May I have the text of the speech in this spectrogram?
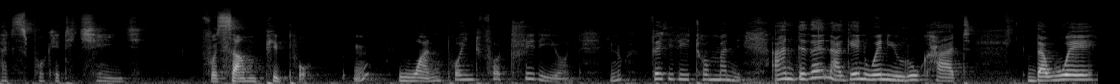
that's pocket change for some people. Hmm? 1.4 trillion you know very little money. And then again when you look at the way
